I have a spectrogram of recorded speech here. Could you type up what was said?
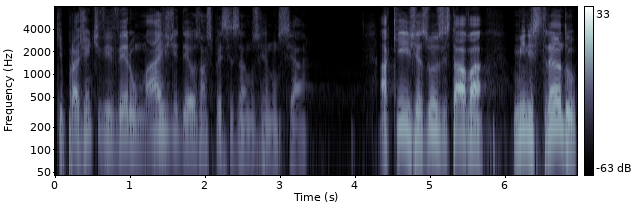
que para a gente viver o mais de Deus nós precisamos renunciar. Aqui Jesus estava ministrando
